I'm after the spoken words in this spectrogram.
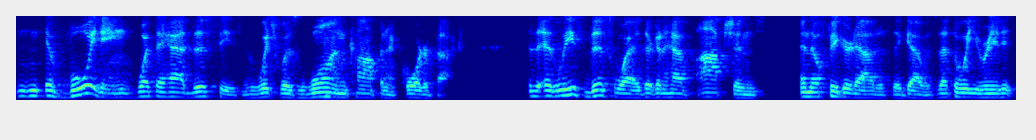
avoiding what they had this season, which was one competent quarterback. At least this way, they're going to have options and they'll figure it out as they go. Is that the way you read it?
